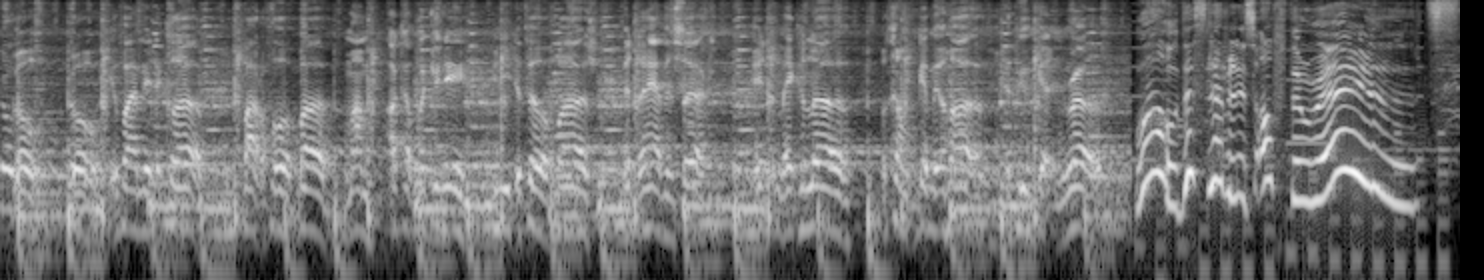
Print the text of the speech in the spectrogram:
go. You find me in the club, bottle full of bub. Mama, I got what you need. You need to feel a buzz. Into having sex, into making love. But come give me a hug if you're getting rough. Whoa, this level is off the rails.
